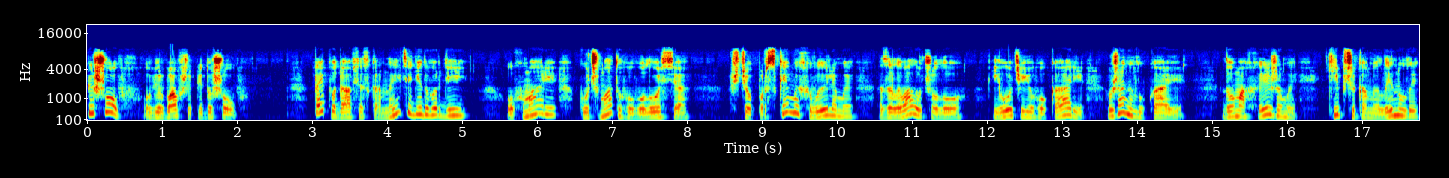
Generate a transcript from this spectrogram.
Пішов, увірвавши, підошов. Та й подався з крамниці дід Гордій, у хмарі кучматого волосся, що порськими хвилями заливало чоло, і очі його карі вже не лукаві, двома хижими кіпчиками линули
